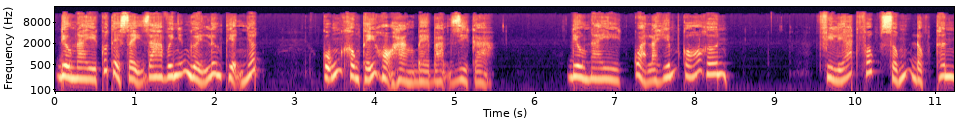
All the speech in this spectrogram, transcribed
Điều này có thể xảy ra với những người lương thiện nhất. Cũng không thấy họ hàng bè bạn gì cả. Điều này quả là hiếm có hơn. Phileas Phốc sống độc thân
